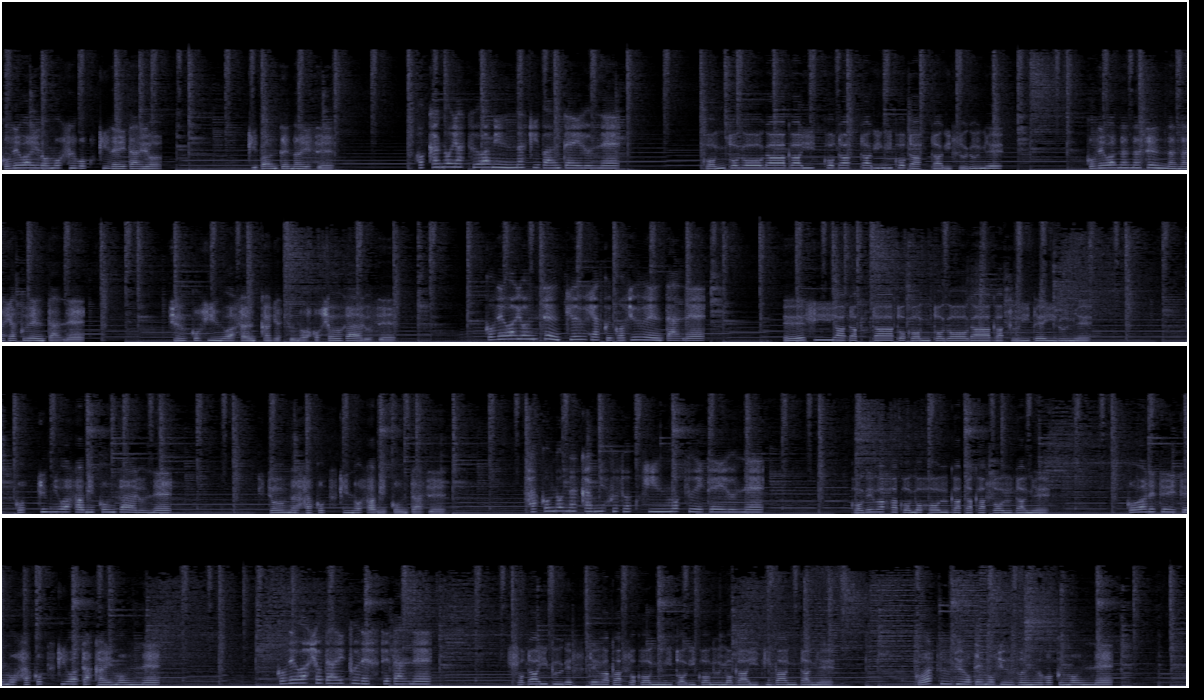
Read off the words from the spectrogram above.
これは色もすごく綺麗だよ。基板出ないぜ。他のやつはみんな黄ばんでいるね。コントローラーが1個だったり2個だったりするね。これは7700円だね。中古品は3ヶ月の保証があるぜ。これは4950円だね。AC アダプターとコントローラーがついているね。こっちにはファミコンがあるね。貴重な箱付きのファミコンだぜ。箱の中に付属品もついているね。これは箱の方が高そうだね。壊れていても箱付きは高いもんね。これは初代プレステだね。初代プレステはパソコンに取り込むのが一番だね。コア通常でも十分動くもんね。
